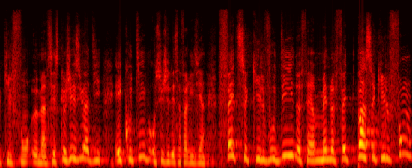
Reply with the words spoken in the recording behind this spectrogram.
qu'ils font eux-mêmes. C'est ce que Jésus a dit. Écoutez au sujet des pharisiens, faites ce qu'il vous dit de faire, mais ne faites pas ce qu'ils font.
